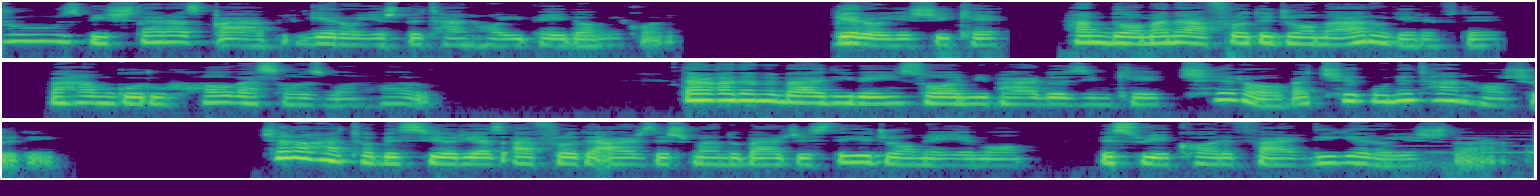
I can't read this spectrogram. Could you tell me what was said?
روز بیشتر از قبل گرایش به تنهایی پیدا می‌کنه. گرایشی که هم دامن افراد جامعه رو گرفته و هم گروه ها و سازمان ها رو. در قدم بعدی به این سوال می‌پردازیم که چرا و چگونه تنها شدیم؟ چرا حتی بسیاری از افراد ارزشمند و برجسته جامعه ما به سوی کار فردی گرایش دارند؟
